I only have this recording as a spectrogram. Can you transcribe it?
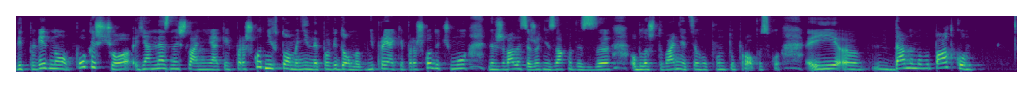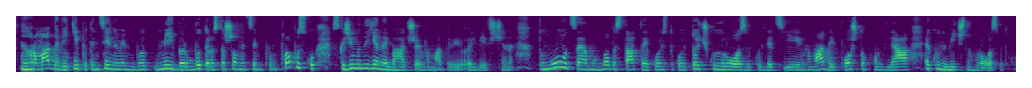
Відповідно, поки що я не знайшла ніяких перешкод. Ніхто мені не повідомив ні про які перешкоди, чому не вживалися жодні заходи з облаштування цього пункту пропуску. І е, в даному випадку. Громада, в якій потенційно міг би міг би бути розташований цей пункт пропуску, скажімо, не є найбагатшою громадою Львівщини. Тому це могло би стати якоюсь такою точкою розвитку для цієї громади і поштовхом для економічного розвитку.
